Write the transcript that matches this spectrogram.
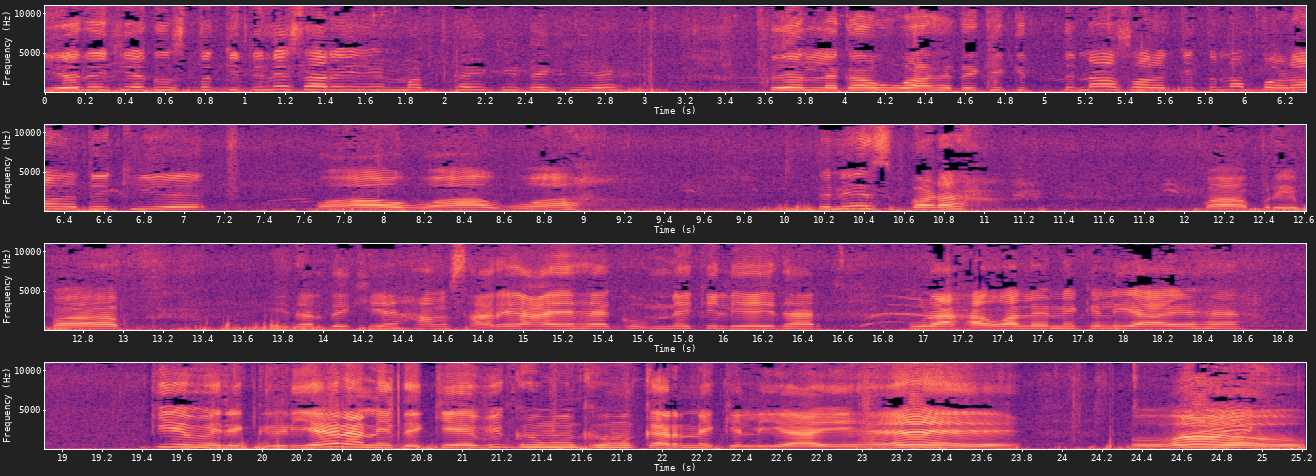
ये देखिए दोस्तों, कितने सारे मक्कई की, देखिए, पेड़ लगा हुआ है, देखिए, कितना सारा, कितना बड़ा है, देखिए। वाह वाह वाह। कितने बड़ा बाप रे बाप। इधर देखिए, हम सारे आए हैं घूमने के लिए इधर। पूरा हवा लेने के लिए आए हैं। कि मेरी गुड़िया रानी, देखिए भी घूम घूम करने के लिए आए हैं। ओ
